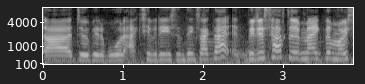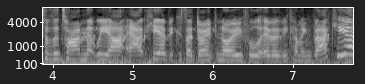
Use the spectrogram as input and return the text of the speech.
uh, do a bit of water activities and things like that. We just have to make the most of the time that we are out here because I don't know if we'll ever be coming back here.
